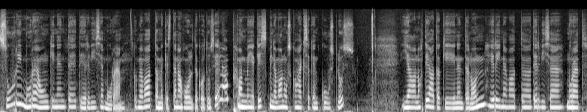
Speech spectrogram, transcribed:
suurim mure ongi nende tervisemure. kui me vaatame, kes täna hooldekodus elab, on meie keskmine vanus kaheksakümmend kuus pluss ja noh, teadagi, nendel on erinevad äh, tervisemured.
